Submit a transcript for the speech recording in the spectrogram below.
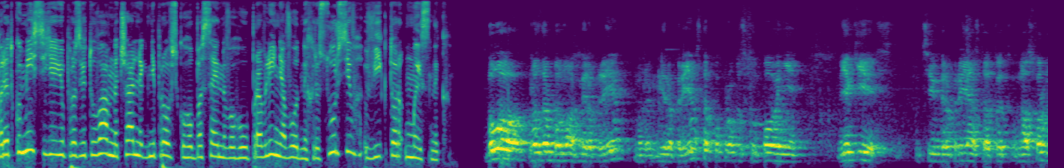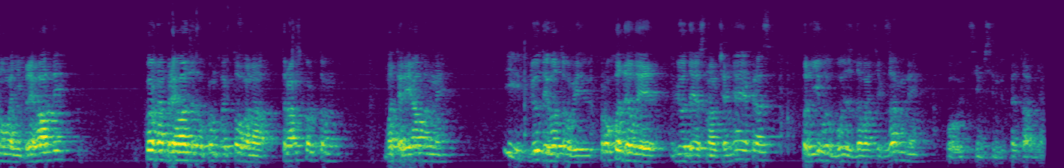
Перед комісією прозвітував начальник Дніпровського басейнового управління водних ресурсів Віктор Мисник. Було розроблено міроприємства по пропуску повені, в які ці міроприємства тут у нас сформовані бригади. Кожна бригада укомплектована транспортом, матеріалами. І люди готові. Проходили люди з навчання якраз. Понеділок будуть здавати екзамени по цим всім питанням.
